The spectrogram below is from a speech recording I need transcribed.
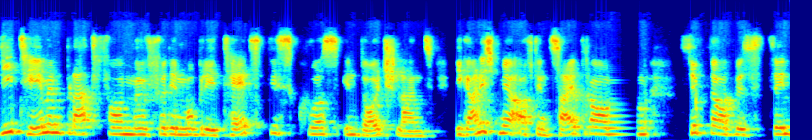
die Themenplattform für den Mobilitätsdiskurs in Deutschland, die gar nicht mehr auf den Zeitraum 7. bis 10.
